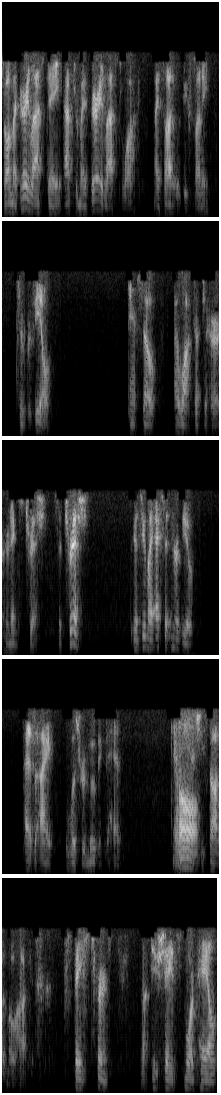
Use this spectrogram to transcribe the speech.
So on my very last day, after my very last walk, I thought it would be funny to reveal. And so I walked up to her. Her name was Trish. I said, Trish, we're going to do my exit interview as I was removing the head. And oh. she saw the mohawk. Face turned a few shades more pale,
